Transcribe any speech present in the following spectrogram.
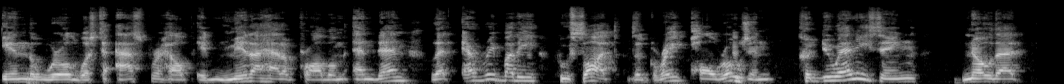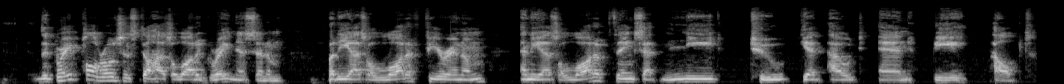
in the world was to ask for help, admit I had a problem, and then let everybody who thought the great Paul Rosen could do anything know that the great Paul Rosen still has a lot of greatness in him but he has a lot of fear in him and he has a lot of things that need to get out and be helped.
